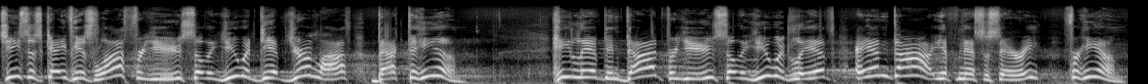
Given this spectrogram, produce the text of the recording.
Jesus gave His life for you so that you would give your life back to Him. He lived and died for you so that you would live and die, if necessary, for Him.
